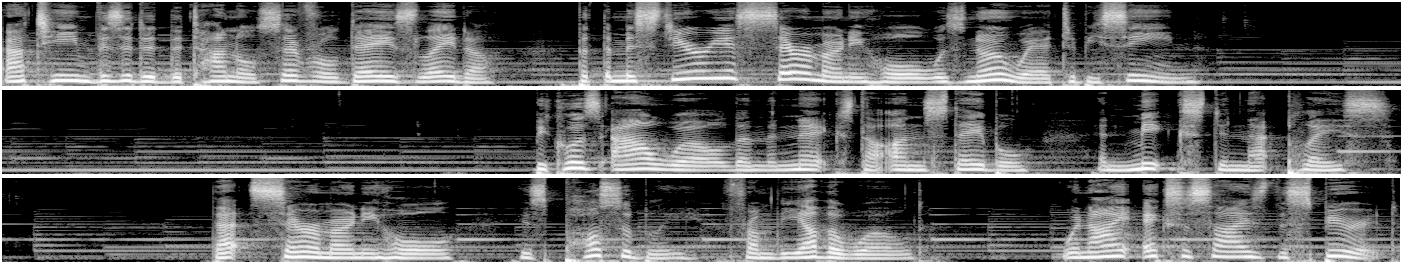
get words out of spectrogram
Our team visited the tunnel several days later, but the mysterious ceremony hall was nowhere to be seen. Because our world and the next are unstable and mixed in that place, that ceremony hall is possibly from the other world. When I exorcised the spirit,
